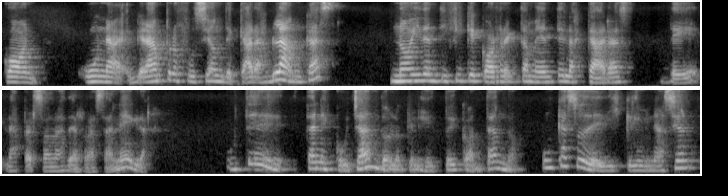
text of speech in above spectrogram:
con una gran profusión de caras blancas, no identifique correctamente las caras de las personas de raza negra. Ustedes están escuchando lo que les estoy contando. Un caso de discriminación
